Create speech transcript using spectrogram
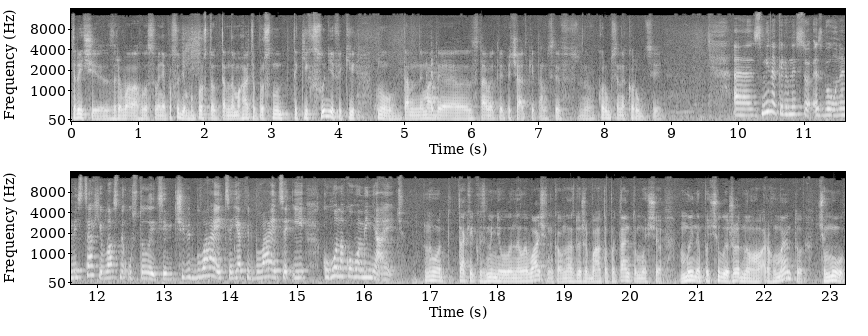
тричі зривала голосування по суддям, бо просто там намагаються просунути таких суддів, які ну там нема де ставити печатки, там корупція на корупції. Е, Зміна керівництва СБУ на місцях і власне у столиці. Чи відбувається, як відбувається і кого на кого міняють? Ну от так як змінювали Наливаченка, у нас дуже багато питань, тому що ми не почули жодного аргументу, чому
